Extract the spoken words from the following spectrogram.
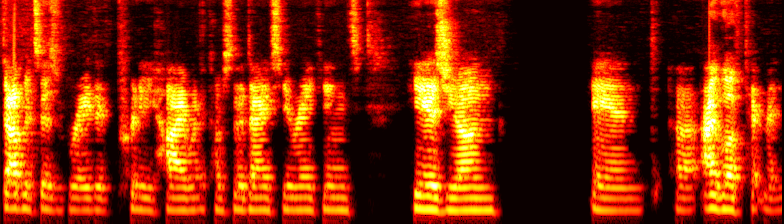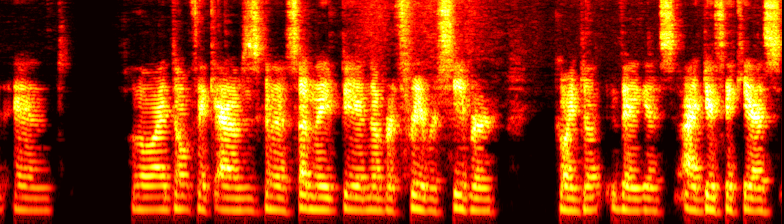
Dobbins is rated pretty high when it comes to the dynasty rankings. He is young, and uh, I love Pittman. And although I don't think Adams is going to suddenly be a number three receiver going to Vegas, I do think he has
